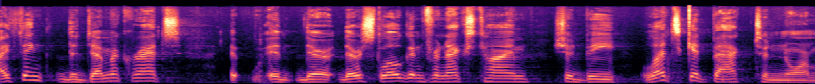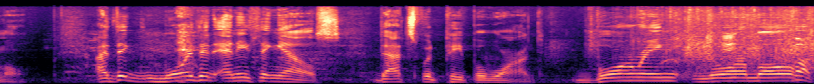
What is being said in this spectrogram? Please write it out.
I think the Democrats, it- it- their, their slogan for next time should be, let's get back to normal. I think more than anything else, that's what people want. Boring, normal. Look,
